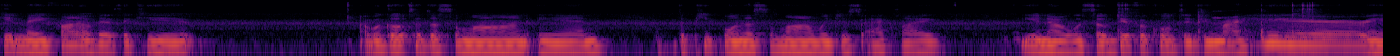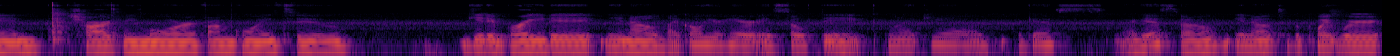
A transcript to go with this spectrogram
get made fun of as a kid. I would go to the salon and the people in the salon would just act like, you know, it was so difficult to do my hair and charge me more if I'm going to get it braided, you know, like, oh, your hair is so thick. Like, yeah, I guess, I guess so, you know, to the point where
